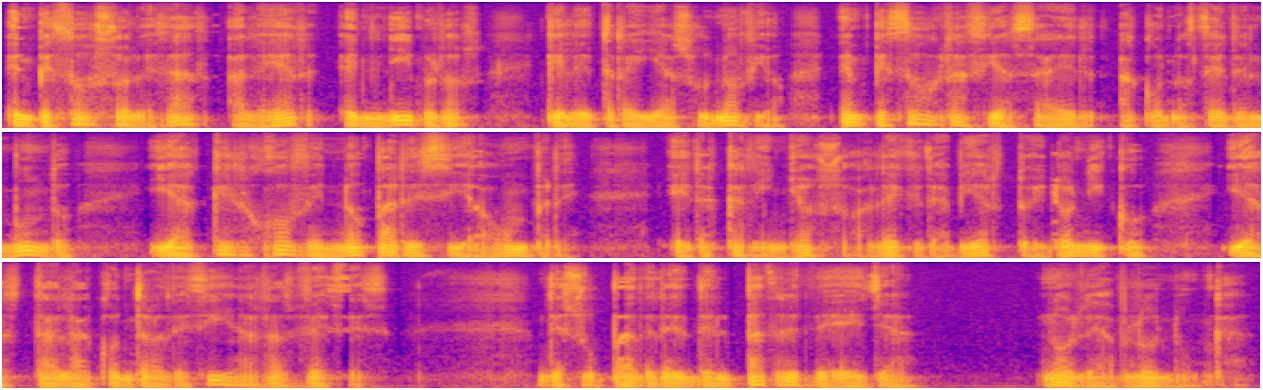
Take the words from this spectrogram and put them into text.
Empezó Soledad a leer en libros que le traía su novio. Empezó gracias a él a conocer el mundo, y aquel joven no parecía hombre. Era cariñoso, alegre, abierto, irónico, y hasta la contradecía a las veces. De su padre, del padre de ella, no le habló nunca.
